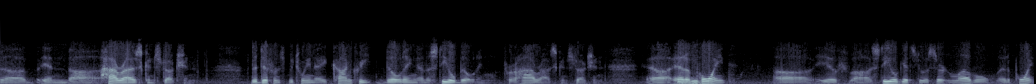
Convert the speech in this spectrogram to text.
uh, in uh, high-rise construction. The difference between a concrete building and a steel building for high-rise construction. Uh, at mm-hmm. a point, uh, if uh, steel gets to a certain level, at a point,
